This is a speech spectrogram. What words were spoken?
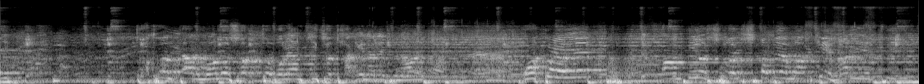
ফেলে তখন তার মনসত্ব বলে আর কিছু থাকে না রেখে নয় অতএব, আমিও শৈশবে মাকে হারিয়েছি।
